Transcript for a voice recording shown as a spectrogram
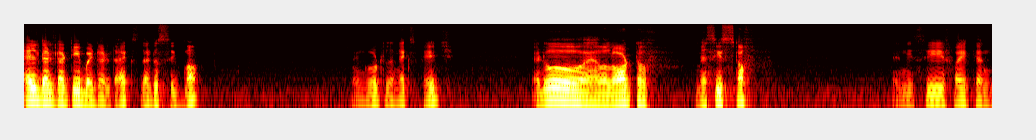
L delta t by delta x that is sigma. And go to the next page. And oh I have a lot of messy stuff. Let me see if I can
